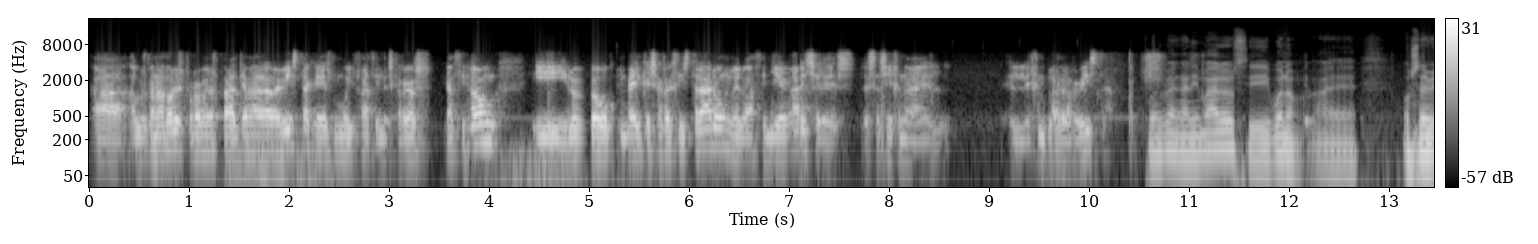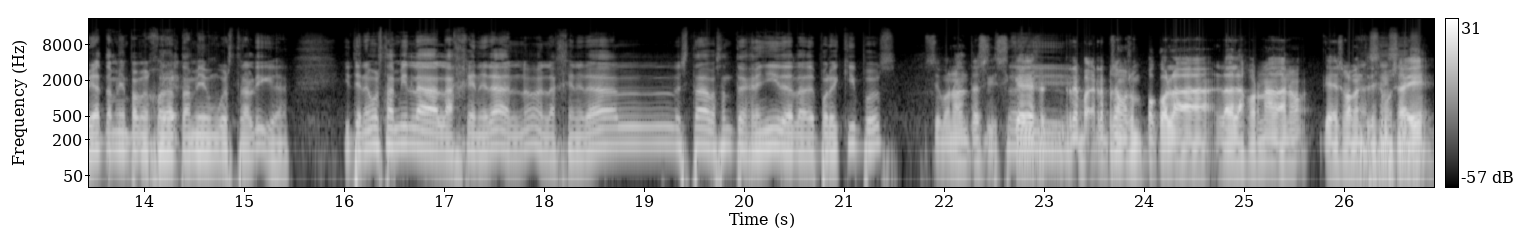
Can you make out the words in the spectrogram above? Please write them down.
a, los ganadores, por lo menos para el tema de la revista, que es muy fácil descargar su aplicación y luego con mail que se registraron me lo hacen llegar y se les asigna el, el ejemplar de la revista. Pues ven, animaros y bueno, eh, os servirá también para mejorar también vuestra liga. Y tenemos también la, la general, ¿no? En la general está bastante reñida la de por equipos. Sí, bueno, antes si, si Está quieres ahí. repa- repasamos un poco la, la de la jornada, ¿no? Que solamente Ah, sí, dijimos sí, ahí.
